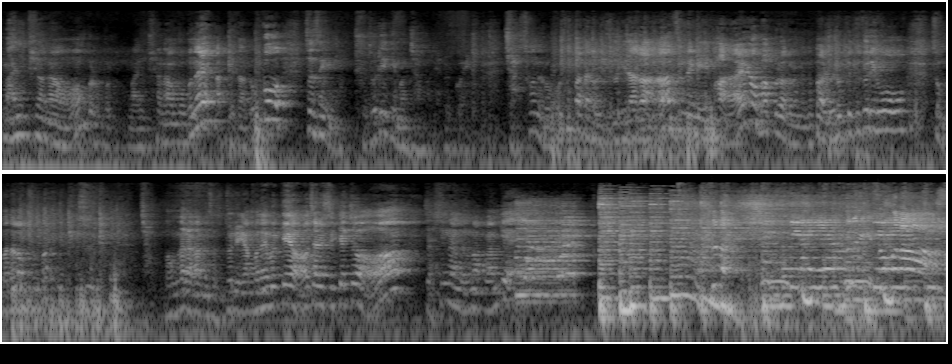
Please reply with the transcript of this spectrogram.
많이 튀어나온 볼록볼록 많이 튀어나온 부분을 앞에다 놓고 선생님이 두드리기 먼저 한번 해볼 거예요. 자, 손으로 손바닥을 두드리다가 선생님이 발로 바꾸라 그러면 발로 이렇게 두드리고 손바닥하고 손바닥 이렇게 두드리고 자, 번갈아 가면서 친구들이 한번 해볼게요. 잘할 수 있겠죠? 자, 신나는 음악과 함께. 출발! 흔들기 손바닥!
